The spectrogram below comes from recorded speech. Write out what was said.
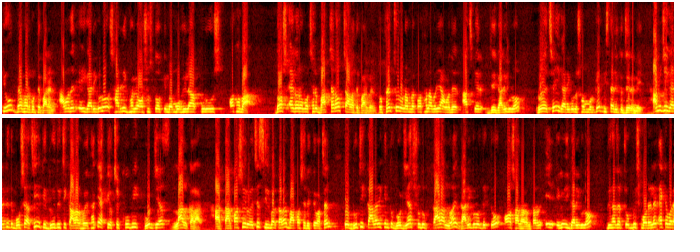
কেউ ব্যবহার করতে পারেন। আমাদের এই গাড়িগুলো শারীরিকভাবে অসুস্থ কিংবা মহিলা, পুরুষ অথবা দশ এগারো বছরের বাচ্চারাও চালাতে পারবেন। তো ফ্রেন্ড চলুন আমরা কথা না বলি আমাদের আজকের যে গাড়িগুলো রয়েছে, এই গাড়িগুলো সম্পর্কে বিস্তারিত জেনে নেই। আমি যে গাড়িটিতে বসে আছি, এটি দুই দুইটি কালার হয়ে থাকে। একটি হচ্ছে খুবই গর্জিয়াস লাল কালার, আর তার পাশেই রয়েছে সিলভার কালার, বা পাশে দেখতে পাচ্ছেন। তো দুটি কালারই কিন্তু গর্জিয়াস শুধু কালার নয়, গাড়িগুলো দেখতেও অসাধারণ। কারণ এই গাড়িগুলো দুই হাজার চব্বিশ মডেলের একেবারে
